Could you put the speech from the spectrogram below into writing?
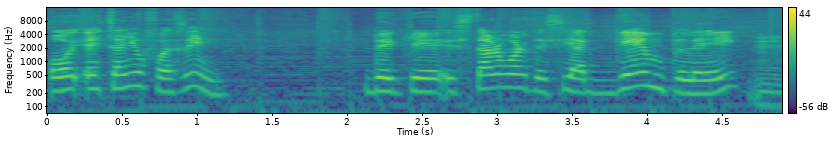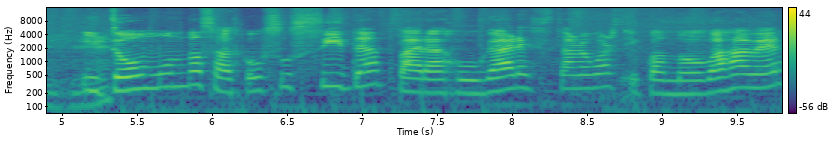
hoy, este año fue así. De que Star Wars decía gameplay y todo el mundo sacó su cita para jugar Star Wars y cuando vas a ver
